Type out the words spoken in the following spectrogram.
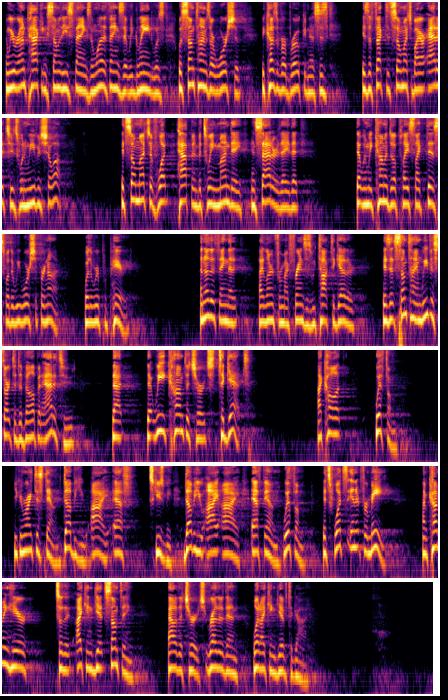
And we were unpacking some of these things, and one of the things that we gleaned was, was sometimes our worship, because of our brokenness, is is affected so much by our attitudes when we even show up. It's so much of what happened between Monday and Saturday that, that when we come into a place like this, whether we worship or not, whether we're prepared. Another thing that I learned from my friends as we talk together is that sometimes we even start to develop an attitude that that we come to church to get. I call it WIFM. You can write this down W I F, excuse me, W I I F M, WIFM. It's what's in it for me. I'm coming here so that I can get something out of the church rather than what I can give to God.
